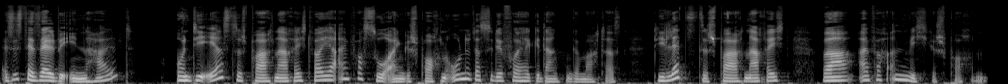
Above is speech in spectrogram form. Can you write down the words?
Es ist derselbe Inhalt, und die erste Sprachnachricht war ja einfach so eingesprochen, ohne dass du dir vorher Gedanken gemacht hast. Die letzte Sprachnachricht war einfach an mich gesprochen,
